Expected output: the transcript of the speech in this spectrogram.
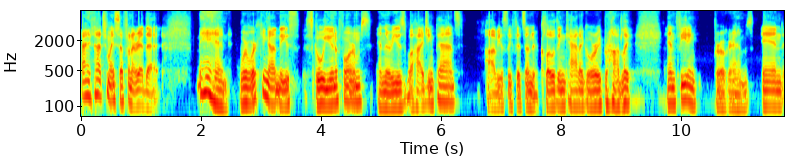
I thought to myself when I read that, man, we're working on these school uniforms and the reusable hygiene pads. Obviously fits under clothing category broadly and feeding programs. And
